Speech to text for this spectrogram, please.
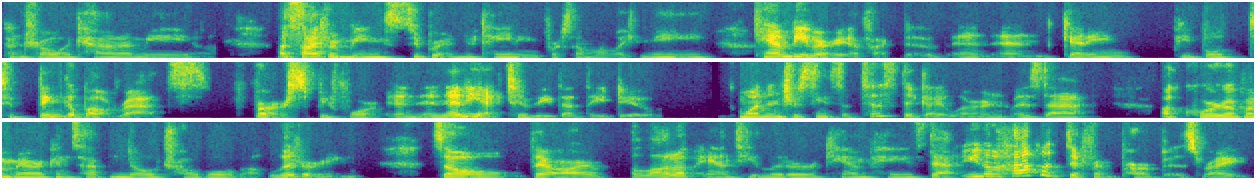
Control Academy, aside from being super entertaining for someone like me, can be very effective and and getting people to think about rats first before in, in any activity that they do. One interesting statistic I learned is that a quarter of Americans have no trouble about littering. So there are a lot of anti-litter campaigns that, you know, have a different purpose, right?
